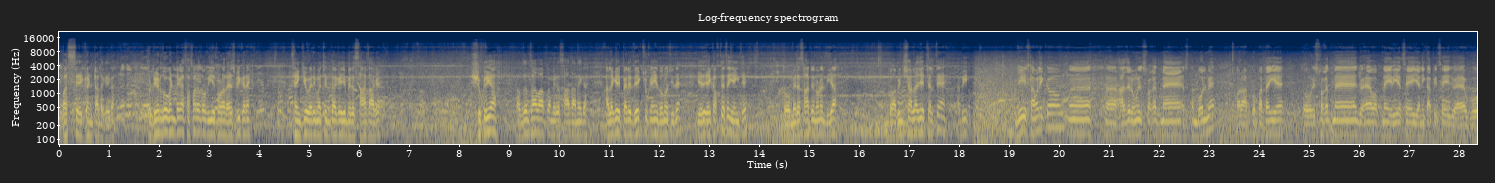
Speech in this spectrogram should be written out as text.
बस से एक घंटा लगेगा। तो डेढ़ दो घंटे का सफ़र है तो अभी ये थोड़ा रेस्ट भी करें। थैंक यू वेरी मच इनका कि ये मेरे साथ आ गए। शुक्रिया अफजल साहब आपका मेरे साथ आने का। हालाँकि पहले देख चुके हैं ये दोनों चीज़ें। ये एक हफ़्ते से यहीं थे। तो मेरे साथ इन्होंने दिया। तो अब इन ये चलते हैं। अभी जी अलकुम हाज़िर हूँ इस वक्त मैं इस्तंबुल में और आपको पता ही है। तो इस वक्त मैं जो है, वो अपने एरिए से, यानी काफ़ी से जो है, वो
